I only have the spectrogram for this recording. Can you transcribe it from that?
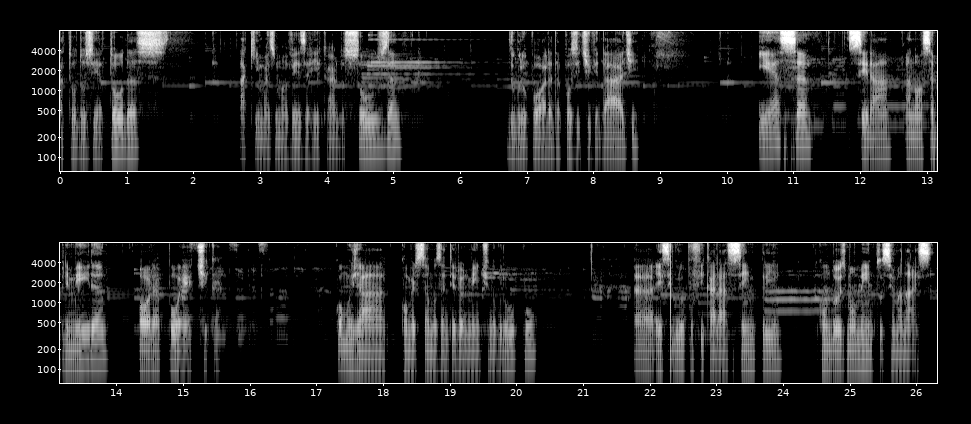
a todos e a todas. Aqui mais uma vez é Ricardo Souza, do grupo Hora da Positividade. E essa será a nossa primeira hora poética. Como já conversamos anteriormente no grupo, uh, esse grupo ficará sempre com dois momentos semanais.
